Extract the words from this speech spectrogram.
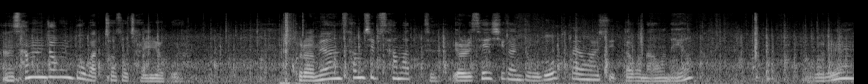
한 3 정도 맞춰서 자려고요. 그러면 33와트 13시간 정도 사용할 수 있다고 나오네요. 이거를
